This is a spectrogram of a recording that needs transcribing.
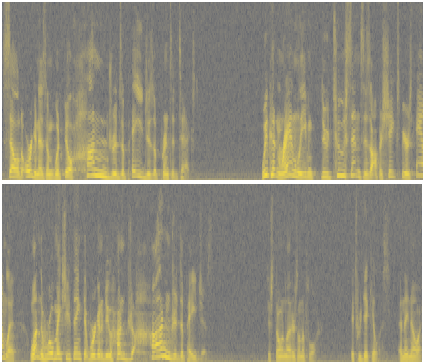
celled organism would fill hundreds of pages of printed text. We couldn't randomly even do two sentences off of Shakespeare's Hamlet. What in the world makes you think that we're going to do hundred, hundreds of pages? just throwing letters on the floor. It's ridiculous, and they know it.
